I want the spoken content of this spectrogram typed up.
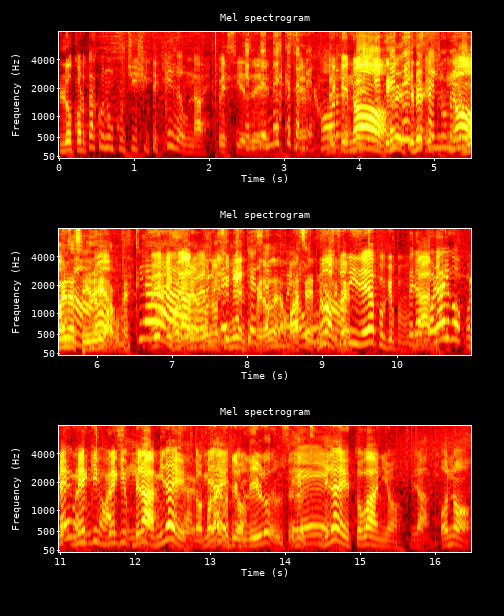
lo cortás con un cuchillo y te queda una especie de... ¿Entendés que es el mejor? de que no. ¿Entendés que es el número no, uno? Buenas ideas, no. Claro, Eh, claro, ¿entendés conocimiento, pero la base de? No, son ideas porque... Pero por algo- por algo me, Lucho me- García. Mirá, mirá esto, mirá esto. tiene un libro de dulce de Sí. leche. Mirá esto, baño. Mirá, o no.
